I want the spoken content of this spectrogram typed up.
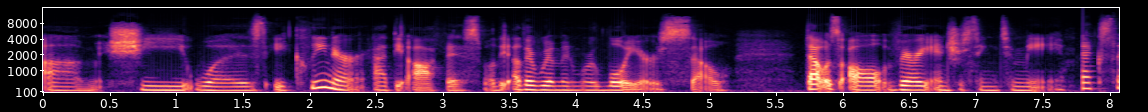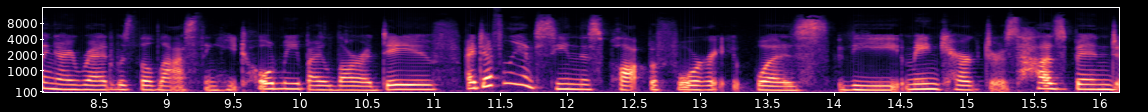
Um, she was a cleaner at the office while the other women were lawyers. So that was all very interesting to me. Next thing I read was The Last Thing He Told Me by Laura Dave. I definitely have seen this plot before. It was the main character's husband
